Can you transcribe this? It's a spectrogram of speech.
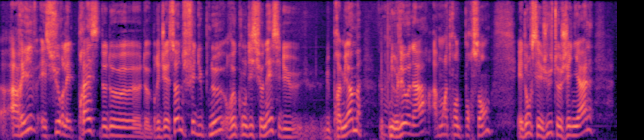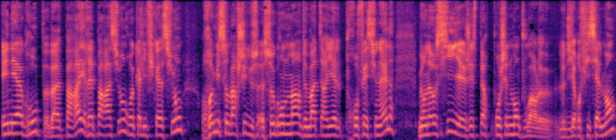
arrive et sur les presses de, de, Bridgestone fait du pneu reconditionné, c'est du, premium, le pneu Léonard à moins 30%. Et donc c'est juste génial. Enea Group, bah, pareil, réparation, requalification, remise au marché du seconde main de matériel professionnel. Mais on a aussi, j'espère prochainement pouvoir le, dire officiellement,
